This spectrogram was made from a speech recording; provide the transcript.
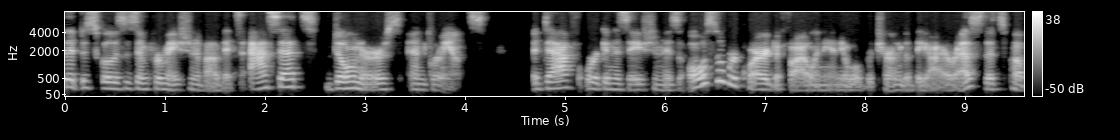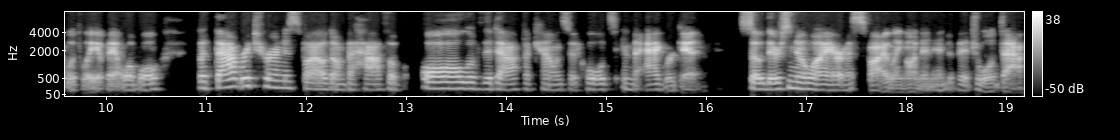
that discloses information about its assets, donors, and grants. A DAF organization is also required to file an annual return with the IRS that's publicly available, but that return is filed on behalf of all of the DAF accounts it holds in the aggregate. So there's no IRS filing on an individual DAF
